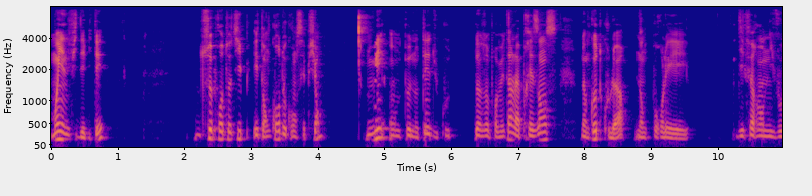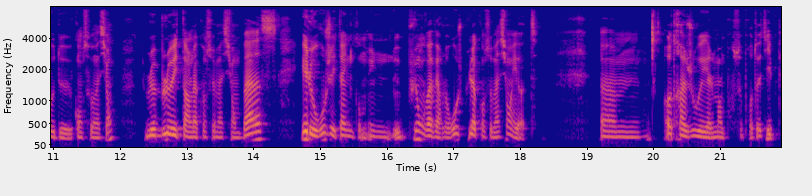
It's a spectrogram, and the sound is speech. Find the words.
moyenne fidélité ce prototype est en cours de conception, mais on peut noter du coup dans un premier temps la présence d'un code couleur, donc pour les différents niveaux de consommation. Le bleu étant la consommation basse et le rouge étant une, plus on va vers le rouge, plus la consommation est haute. Euh, autre ajout également pour ce prototype,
